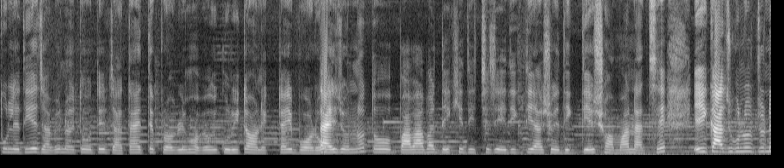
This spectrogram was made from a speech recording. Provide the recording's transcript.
তুলে দিয়ে যাবে, নয়তো ওদের যাতায়াতে প্রবলেম হবে। ওই গুড়িটা অনেকটাই বড়। তাই জন্য তো বাবা আবার দেখিয়ে দিচ্ছে যে, এদিক দিয়ে আসো, এদিক দিয়ে সমান আছে। এই কাজগুলোর জন্য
